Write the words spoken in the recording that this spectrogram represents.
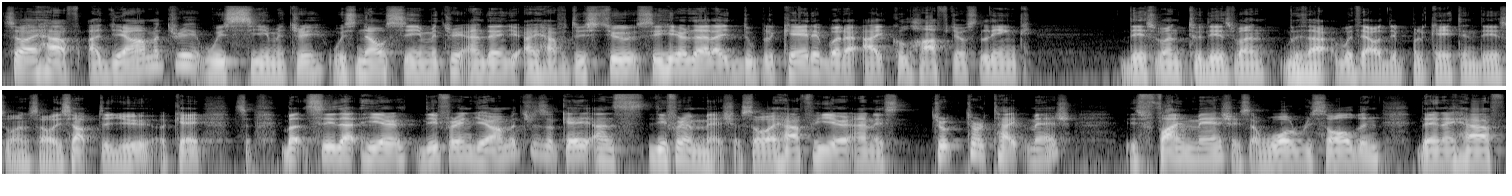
So I have a geometry with symmetry, with no symmetry, and then I have these two. See here that I duplicated, but I could have just linked this one to this one without without duplicating this one. So it's up to you, okay? So, but see that here, different geometries, okay, and different meshes. So I have here an structure type mesh, it's fine mesh, it's a wall resolving. Then I have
